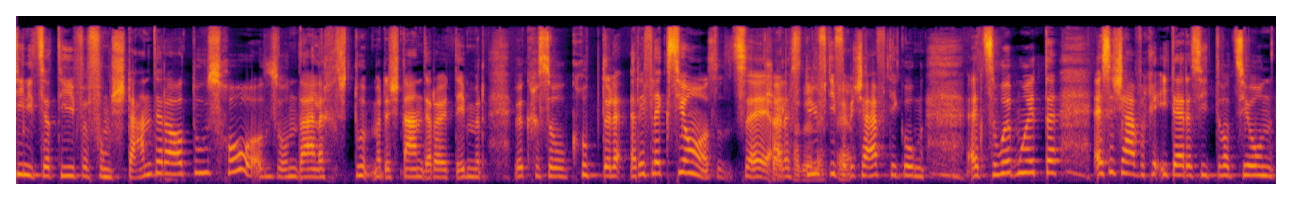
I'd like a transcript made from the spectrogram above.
die Initiative vom Ständerat ausgekommen. Also, und eigentlich tut man den Ständerat immer wirklich so Gruppe Reflexion, also das, äh, eigentlich tiefte ja. Beschäftigung äh, zumuten. Es ist einfach in dieser Situation,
